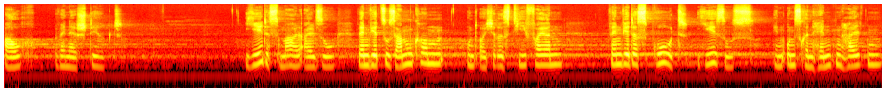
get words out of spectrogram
auch wenn er stirbt. Jedes Mal also, wenn wir zusammenkommen und Eucharistie feiern, wenn wir das Brot Jesus in unseren Händen halten,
